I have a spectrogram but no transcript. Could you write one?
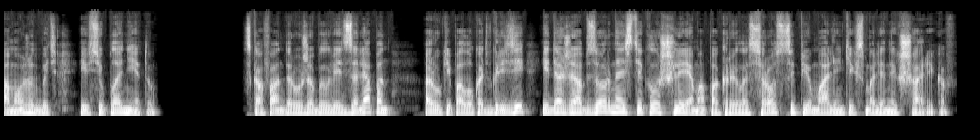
а может быть и всю планету. Скафандр уже был весь заляпан, а руки по локоть в грязи, и даже обзорное стекло шлема покрылось россыпью маленьких смоляных шариков.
